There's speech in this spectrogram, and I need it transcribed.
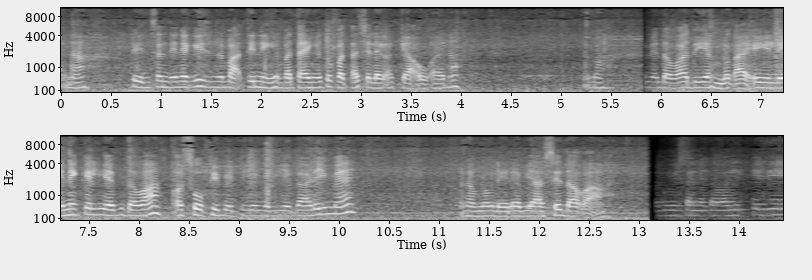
है ना? टेंशन देने की बात ही नहीं है, बताएँगे तो पता चलेगा क्या हुआ, है ना? ने दवा दी हम लोग आए लेने के लिए अभी दवा, और सोफी बैठी है मेरी गाड़ी में, और हम लोग ले रहे हैं अभी से दवा। ने दवा लिख के दी,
